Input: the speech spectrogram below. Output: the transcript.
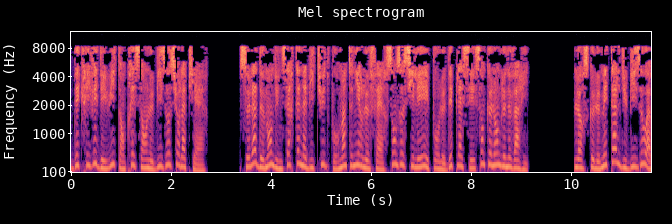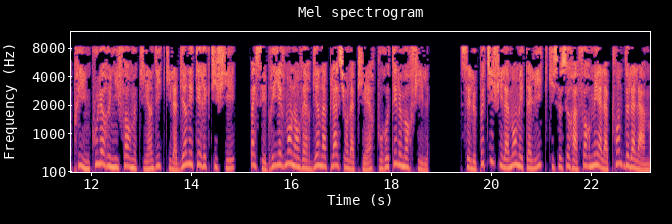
décrivez des 8 en pressant le biseau sur la pierre. Cela demande une certaine habitude pour maintenir le fer sans osciller et pour le déplacer sans que l'angle ne varie. Lorsque le métal du biseau a pris une couleur uniforme qui indique qu'il a bien été rectifié, passez brièvement l'envers bien à plat sur la pierre pour ôter le morphile. C'est le petit filament métallique qui se sera formé à la pointe de la lame.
